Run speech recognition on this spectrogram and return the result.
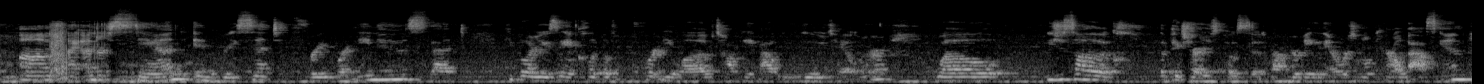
Um, I understand in recent Free Britney news that people are using a clip of Courtney Love talking about Lou Taylor. Well, you just saw the, the picture I just posted about her being the original Carol Baskin.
